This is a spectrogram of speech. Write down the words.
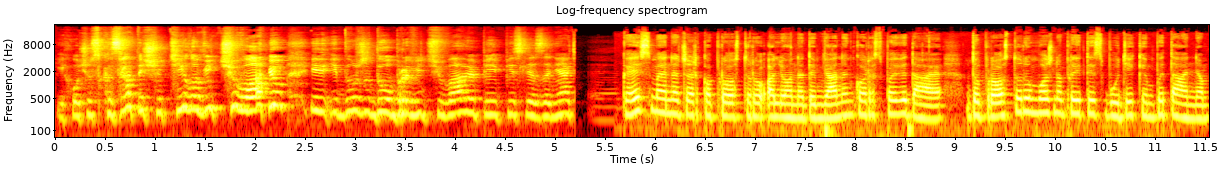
і хочу сказати, що тіло відчуваю і, і дуже добре відчуваю пі- після занять. Кейс-менеджерка простору Альона Дем'яненко розповідає, до простору можна прийти з будь-яким питанням,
